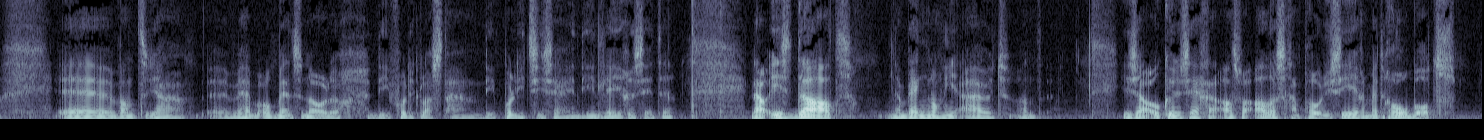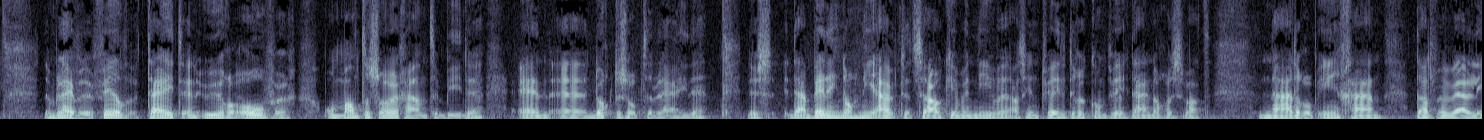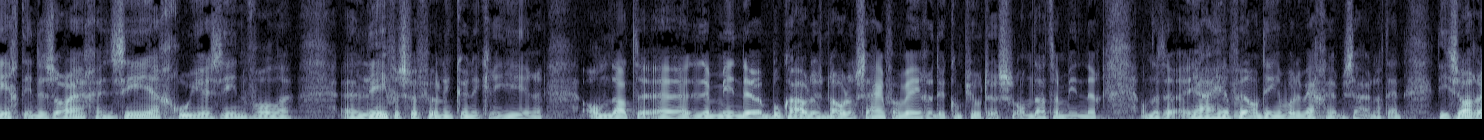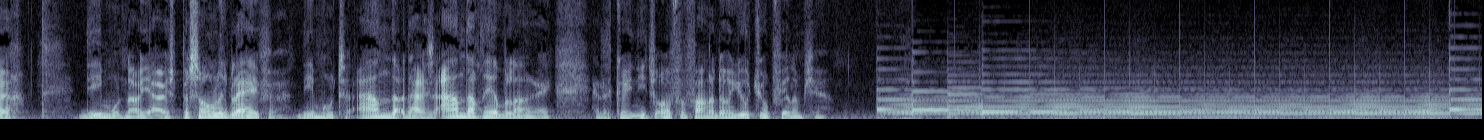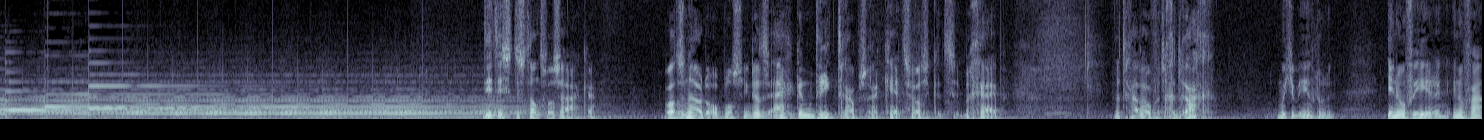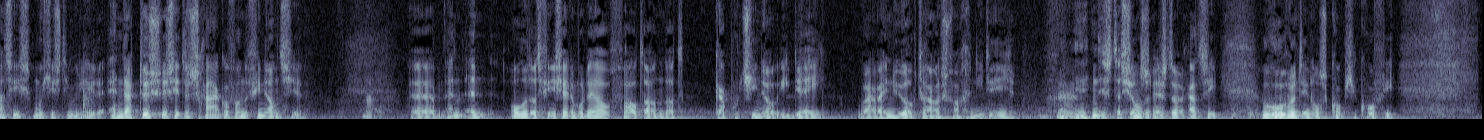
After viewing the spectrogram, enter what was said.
eh, want ja, we hebben ook mensen nodig die voor de klas staan, die politie zijn, die in het leger zitten. Nou is dat, daar ben ik nog niet uit, want je zou ook kunnen zeggen, als we alles gaan produceren met robots, dan blijven er veel tijd en uren over om mantelzorg aan te bieden en uh, dokters op te leiden. Dus daar ben ik nog niet uit. Dat zou ik in mijn nieuwe, als er een tweede druk komt, wil ik daar nog eens wat nader op ingaan. Dat we wellicht in de zorg een zeer goede, zinvolle uh, levensvervulling kunnen creëren. omdat uh, er minder boekhouders nodig zijn vanwege de computers. Omdat er minder, omdat er ja, heel veel dingen worden wegbezuinigd. En die zorg, die moet nou juist persoonlijk blijven. Die moet aandacht, daar is aandacht heel belangrijk. En dat kun je niet vervangen door een YouTube-filmpje. Dit is de stand van zaken. Wat is nou de oplossing? Dat is eigenlijk een drietrapsraket, zoals ik het begrijp. Dat gaat over het gedrag, moet je beïnvloeden. Innoveren, innovaties moet je stimuleren. En daartussen zit een schakel van de financiën. Nou. Uh, en, en onder dat financiële model valt dan dat cappuccino-idee, waar wij nu ook trouwens van genieten hier. In de stationsrestauratie, roerend in ons kopje koffie.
